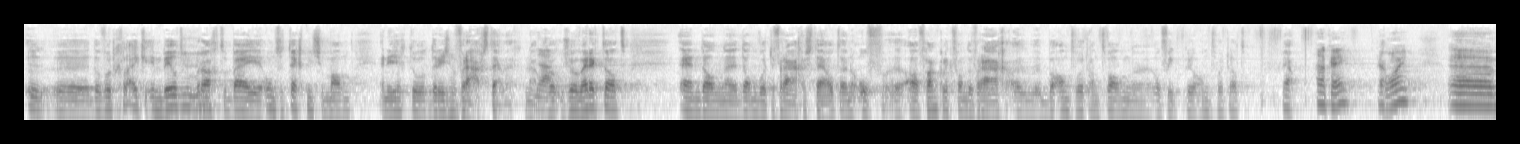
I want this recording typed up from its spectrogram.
eh, eh, dat wordt gelijk in beeld gebracht bij eh, onze technische man. En die zegt, "Oh, er is een vraagsteller. Nou, Ja. zo, zo werkt dat. En dan, dan wordt de vraag gesteld. En of afhankelijk van de vraag beantwoordt Antoine of ik beantwoord dat. Ja. Oké, Ja. mooi. Ehm,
